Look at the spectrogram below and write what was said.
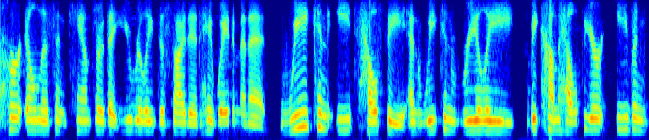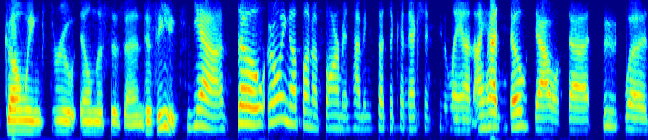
her illness and cancer that you really decided, hey, wait a minute, we can eat healthy and we can really become healthier even going through illnesses and disease. Yeah. So growing up on a farm and having such a connection to land, I had no doubt that food was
